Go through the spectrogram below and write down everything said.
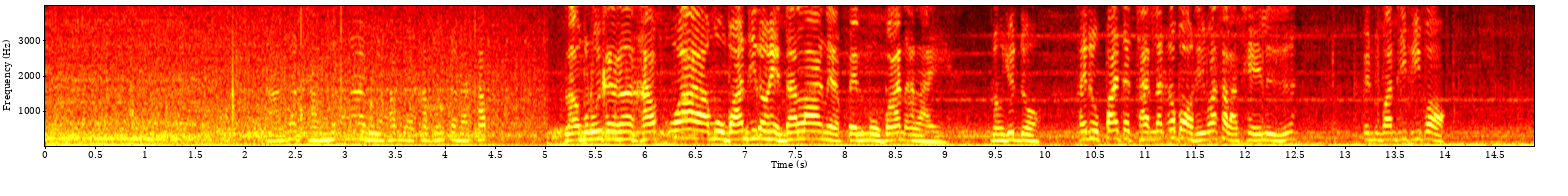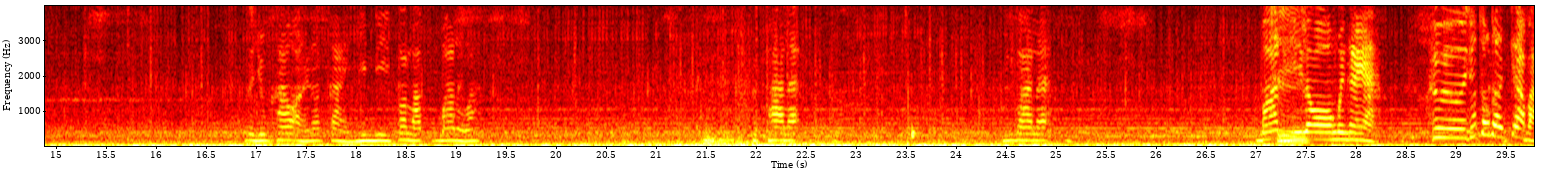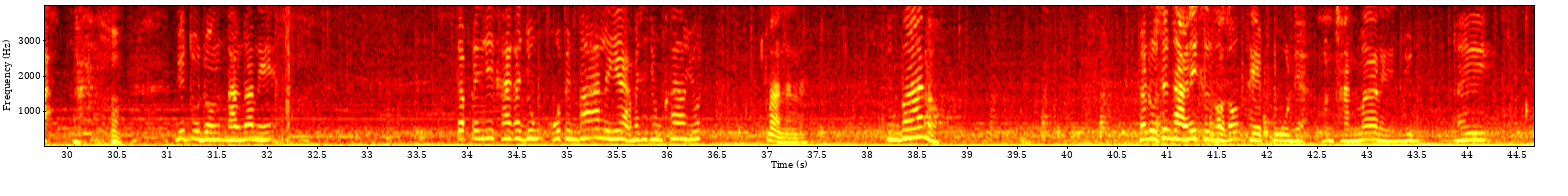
ทางก็ทางนึกน่าดูครับเราขับรถกันนะครับ เรามาลุ้นกันนะครับ ว่าหมู่บ้านที่เราเห็นด้านล่างเนี่ยเป็นหมู่บ้านอะไรลองยุดดูให้ดูป้ายชัดๆแล้วก็บอกทีว่าสระเทหรือ เป็นหมู่บ้านที่พี่บอกแต่ยุงข้าวอะไรก็ไก่ยินดีต้อนรับบ้านเลยวะผิดพลาดแล้วผิดพลาดแล้ว บ้านฮีรองเป็นไงอะ คือยุทธต้องเดินกลับอะ ยุทธดูทางทางด้านนี้ จะเป็นคล้ายๆกับยุงโอ้ยเป็นบ้านเลยอะ ไม่ใช่ยุงข้าวยุทธบ้านนั่นเลยเป็นบ้านเหรอ แล้วดูเส้นทางนี่คือเขาต้องเทปูนเนี่ย มันชันมากเลยยุทธให้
